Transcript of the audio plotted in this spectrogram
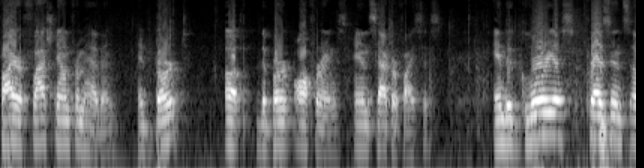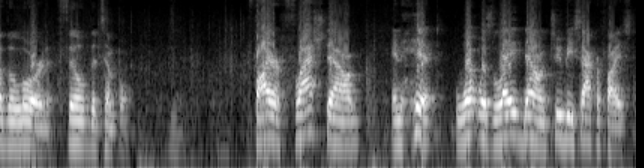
fire flashed down from heaven and burnt up the burnt offerings and sacrifices. And the glorious presence of the Lord filled the temple. Fire flashed down and hit what was laid down to be sacrificed.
